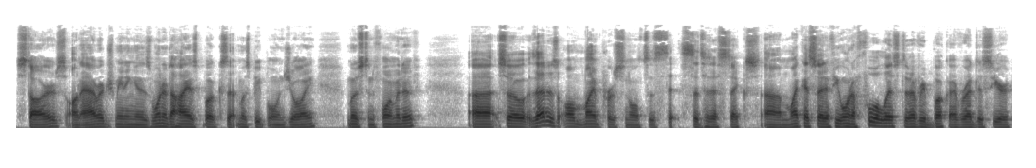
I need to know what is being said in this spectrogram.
stars on average, meaning it is one of the highest books that most people enjoy, most informative. Uh, so that is all my personal statistics. Um, like I said, if you want a full list of every book I've read this year,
